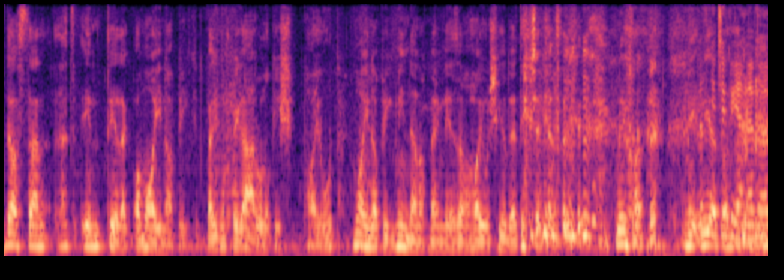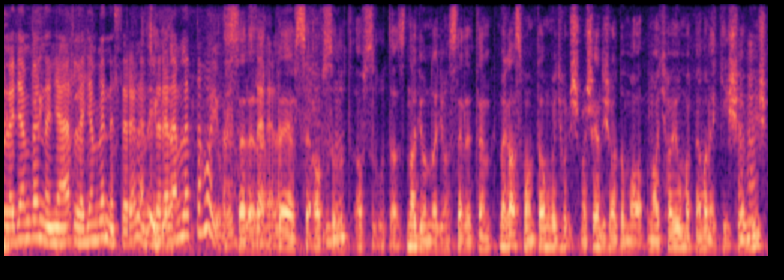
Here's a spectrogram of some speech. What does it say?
de aztán hát én tényleg a mai napig, pedig most még árulok is hajót, mai napig minden nap megnézem a hajós hirdetéseket, hogy mi van. Mi, miért kicsit van- ilyen ez a legyen benne nyár, legyen benne szerelem? Igen. Szerelem lett a hajó? Szerelem, szerelem. persze, abszolút, uh-huh. abszolút az. Nagyon-nagyon szeretem. Meg azt mondtam, hogy most el is adom a nagy hajómat, mert van egy kisebb uh-huh. is.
